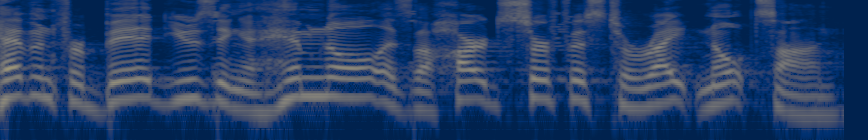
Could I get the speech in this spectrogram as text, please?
heaven forbid, using a hymnal as a hard surface to write notes on.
